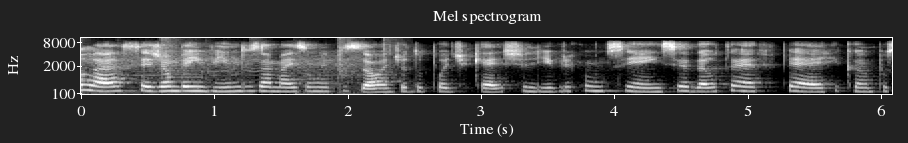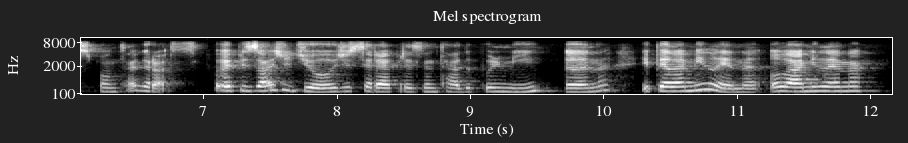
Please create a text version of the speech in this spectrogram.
Olá, sejam bem-vindos a mais um episódio do podcast Livre Consciência da UTF-PR Campus Ponta Grossa. O episódio de hoje será apresentado por mim, Ana, e pela Milena. Olá, Milena.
